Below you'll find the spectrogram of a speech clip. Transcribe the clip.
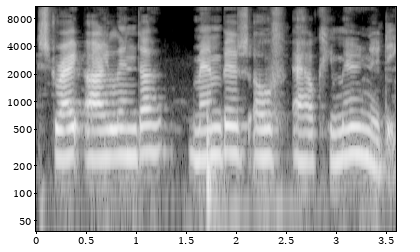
Strait Islander members of our community.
